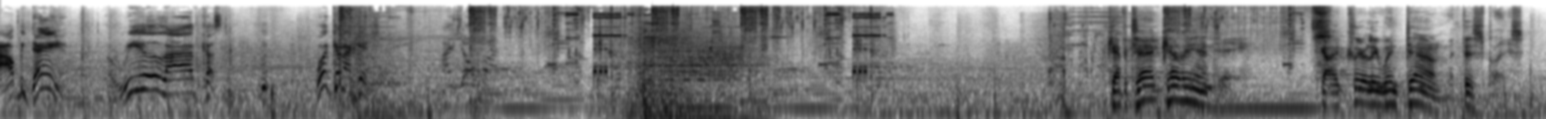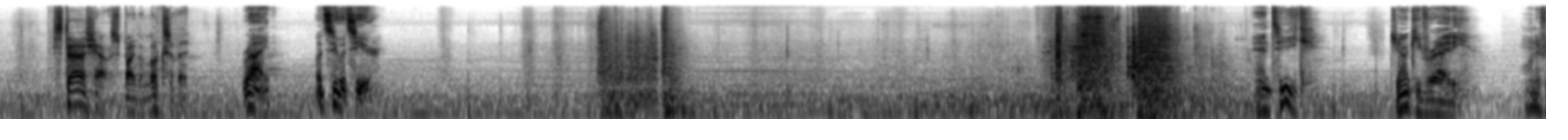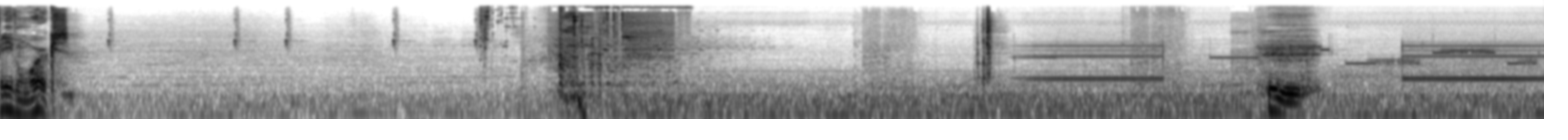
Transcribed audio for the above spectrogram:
I'll be damned. A real live customer. what can I get you? Capitan Caliente. Guy clearly went down with this place. Stash house by the looks of it. Right. Let's see what's here. Antique. Junky variety. Wonder if it even works.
